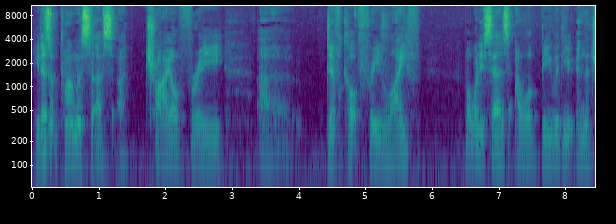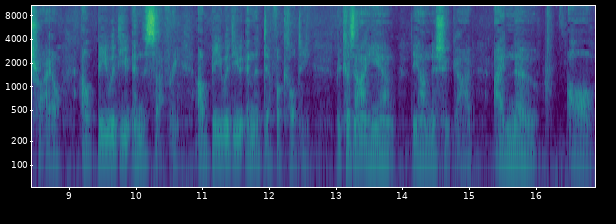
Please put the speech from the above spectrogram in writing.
He doesn't promise us a trial free, uh, difficult free life. But what He says, I will be with you in the trial. I'll be with you in the suffering. I'll be with you in the difficulty because I am the omniscient God. I know all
